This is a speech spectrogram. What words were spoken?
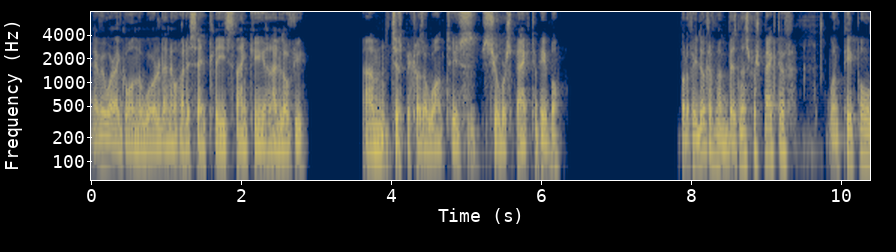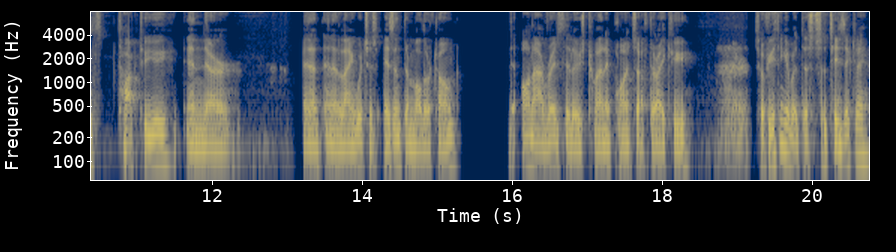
Everywhere I go in the world, I know how to say please, thank you, and I love you. Um, just because I want to show respect to people. But if I look at it from a business perspective, when people talk to you in their in a, in a language that isn't their mother tongue, they, on average they lose twenty points off their IQ. So if you think about this strategically,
